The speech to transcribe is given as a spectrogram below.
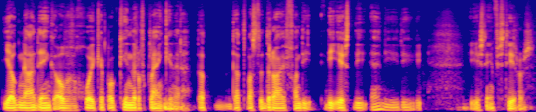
Die ook nadenken over, goh, ik heb ook kinderen of kleinkinderen. Dat, dat was de drive van die, die, eerste, die, die, die, die eerste investeerders.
